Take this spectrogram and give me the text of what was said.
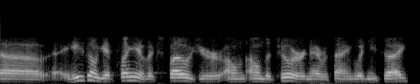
Uh, he's going to get plenty of exposure on on the tour and everything, wouldn't you say?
